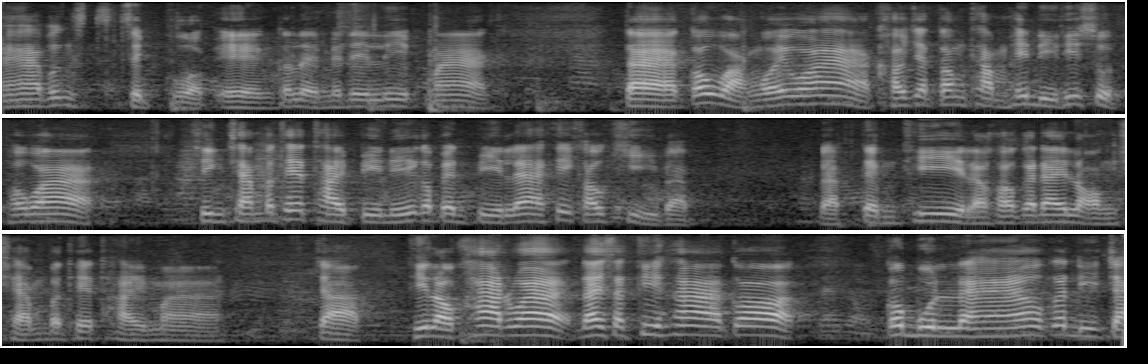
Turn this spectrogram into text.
นะฮะเพิ่งสิบขวบเองก็เลยไม่ได้รีบมาก แต่ก็หวังไว้ว่าเขาจะต้องทำให้ดีที่สุด เพราะว่าชิงแชมป์ประเทศไทยปีนี้ก็เป็นปีแรกที่เขาขี่แบบแบบเต็มที่แล้วเขาก็ได้รองแชมป์ประเทศไทยมา จากที่เราคาดว่าได้สักที่ 5 ก็ก็บุญแล้วก็ดีใจ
